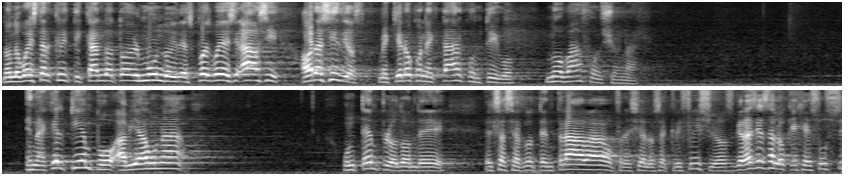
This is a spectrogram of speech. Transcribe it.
donde voy a estar criticando a todo el mundo y después voy a decir, ah, sí, ahora sí Dios, me quiero conectar contigo, no va a funcionar. En aquel tiempo había una, un templo donde el sacerdote entraba, ofrecía los sacrificios. Gracias a lo que Jesús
